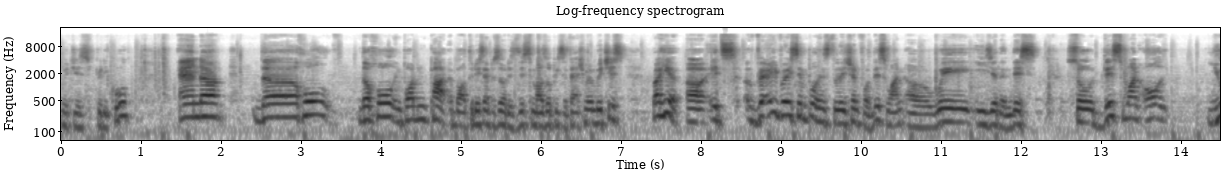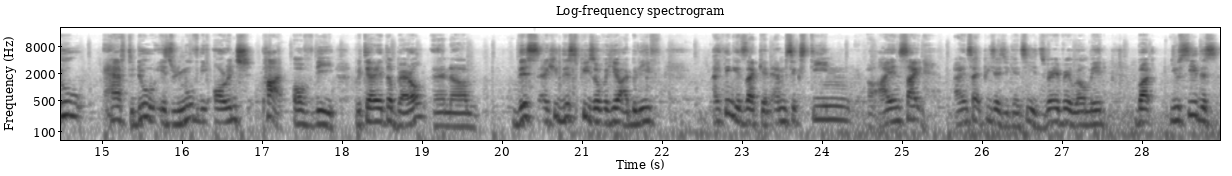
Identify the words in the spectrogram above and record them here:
which is pretty cool. And uh, the whole the whole important part about today's episode is this muzzle piece attachment, which is right here. Uh, it's a very very simple installation for this one. Uh, way easier than this. So this one, all you have to do is remove the orange part of the retaliator barrel, and um, this actually this piece over here, I believe, I think it's like an M16 uh, iron sight iron sight piece. As you can see, it's very very well made. But you see this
